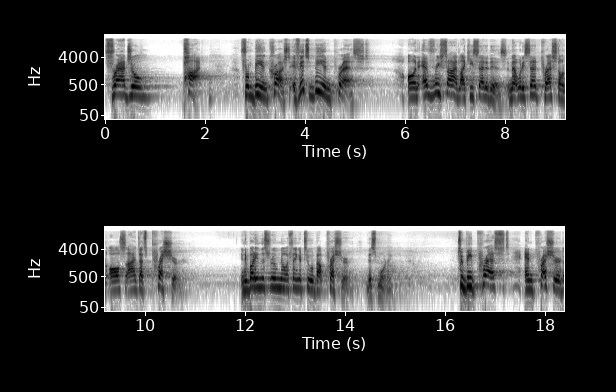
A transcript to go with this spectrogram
fragile pot from being crushed, if it's being pressed on every side, like he said it is, isn't that what he said? Pressed on all sides? That's pressure. Anybody in this room know a thing or two about pressure this morning? To be pressed and pressured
